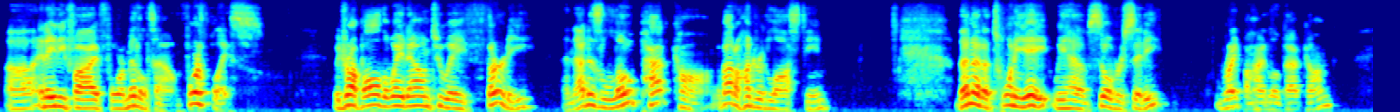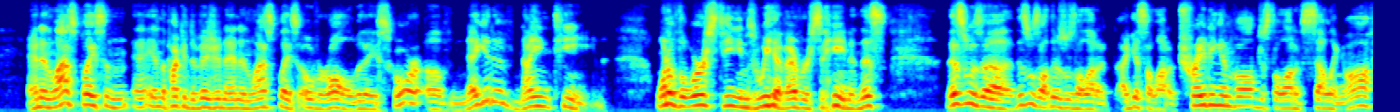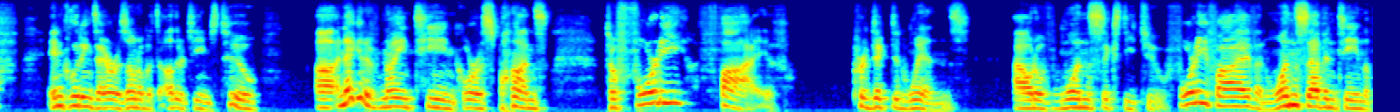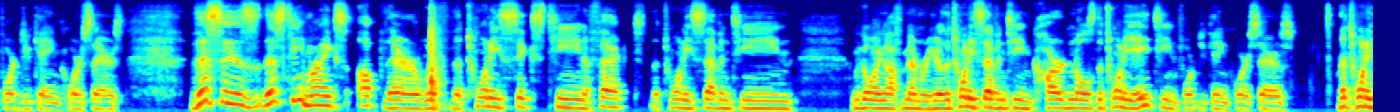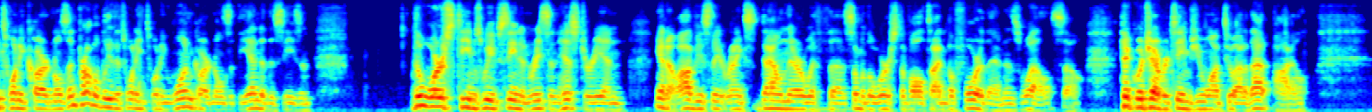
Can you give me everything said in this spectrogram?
Uh, an 85 for Middletown, fourth place. We drop all the way down to a 30, and that is Lopatcong, about a 100 loss team. Then at a 28, we have Silver City, right behind Lopatcong. And in last place in, in the Puckett division and in last place overall with a score of negative 19. One of the worst teams we have ever seen. And this this was a this was a, this was a lot of I guess a lot of trading involved, just a lot of selling off, including to Arizona, but to other teams too. Uh, negative 19 corresponds to 45 predicted wins out of 162. 45 and 117, the Fort Duquesne Corsairs. This is this team ranks up there with the 2016 effect, the 2017. I'm going off memory here. The 2017 Cardinals, the 2018 Fort Duquesne Corsairs, the 2020 Cardinals, and probably the 2021 Cardinals at the end of the season. The worst teams we've seen in recent history, and you know, obviously it ranks down there with uh, some of the worst of all time before then as well. So pick whichever teams you want to out of that pile.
